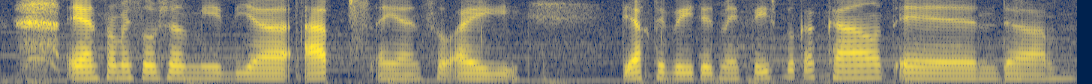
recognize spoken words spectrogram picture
ayan from my social media apps ayan. So I deactivated my Facebook account and um,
